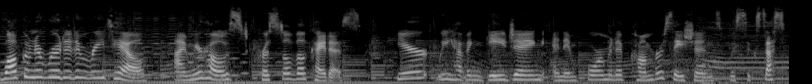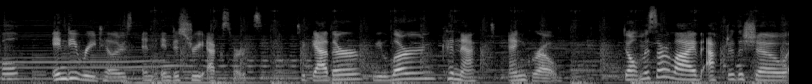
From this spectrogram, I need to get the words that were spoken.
Welcome to Rooted in Retail. I'm your host, Crystal Vilkaitis. Here we have engaging and informative conversations with successful indie retailers and industry experts. Together, we learn, connect, and grow. Don't miss our live after the show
